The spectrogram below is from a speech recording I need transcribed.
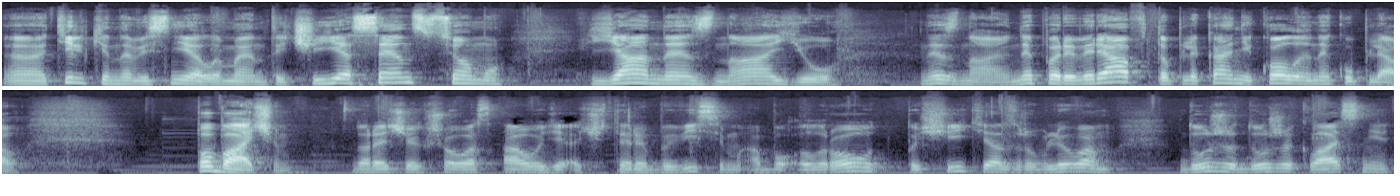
е, тільки навісні елементи. Чи є сенс в цьому? Я не знаю. Не знаю, не перевіряв, топляка ніколи не купляв. Побачимо. До речі, якщо у вас Audi A4 B8 або Allroad, пишіть, я зроблю вам дуже-дуже класні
